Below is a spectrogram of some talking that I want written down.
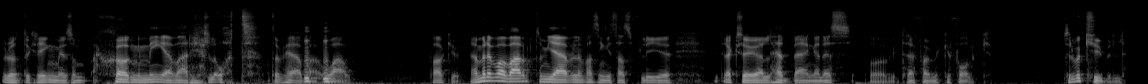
runt omkring mig som sjöng med varje låt. Då blev jag bara wow Vad kul. Nej men det var varmt som djävulen, fanns ingenstans att fly. Vi drack öl, headbangades och vi träffade mycket folk. Så det var kul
